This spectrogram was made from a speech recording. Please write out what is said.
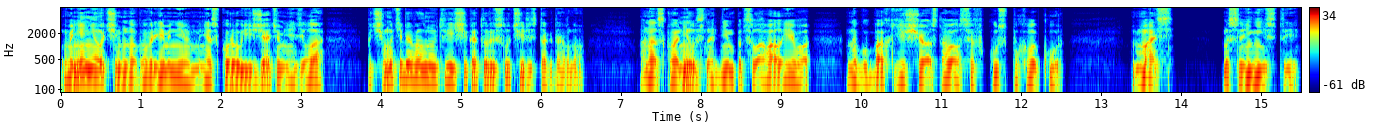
У меня не очень много времени, мне скоро уезжать, у меня дела». Почему тебя волнуют вещи, которые случились так давно?» Она склонилась над ним, поцеловала его. На губах еще оставался вкус пухлокур. Мазь маслянистый,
